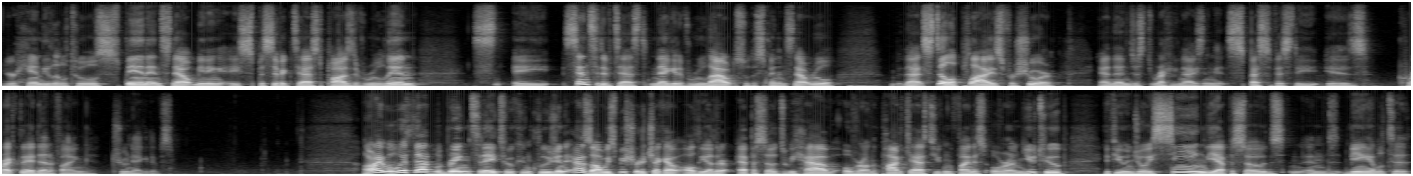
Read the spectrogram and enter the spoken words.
your handy little tools. Spin and snout meaning a specific test, positive rule in, a sensitive test, negative rule out. So the spin and snout rule that still applies for sure and then just recognizing that specificity is correctly identifying true negatives. All right, well, with that, we'll bring today to a conclusion. As always, be sure to check out all the other episodes we have over on the podcast. You can find us over on YouTube. If you enjoy seeing the episodes and being able to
